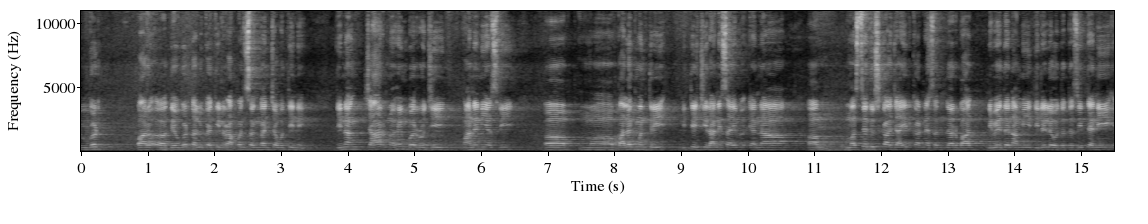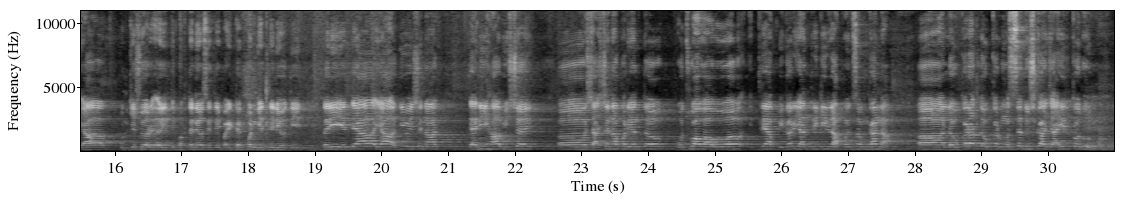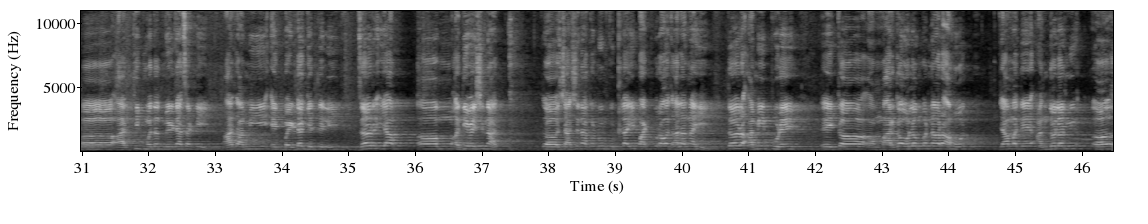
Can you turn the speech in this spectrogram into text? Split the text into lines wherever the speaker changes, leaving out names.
देवगड पार देवगड तालुक्यातील रापण संघांच्या वतीने दिनांक चार नोव्हेंबर रोजी माननीय श्री पालकमंत्री नितेशजी राणेसाहेब यांना मत्स्य दुष्काळ जाहीर करण्यासंदर्भात निवेदन आम्ही दिलेलं होतं. तसे त्यांनी या कुणकेश्वर येथे भक्तनिवास येथे बैठक पण घेतलेली होती. तरी येत्या या अधिवेशनात त्यांनी हा विषय शासनापर्यंत पोचवावा व इथल्या बिगर यांत्रिकी रापण संघांना लवकरात लवकर मत्स्य दुष्काळ जाहीर करून आर्थिक मदत मिळण्यासाठी आज आम्ही एक बैठक घेतलेली. जर या अधिवेशनात शासनाकडून कुठलाही पाठपुरावा झाला नाही तर आम्ही पुढे एक अ, मार्ग अवलंबणार आहोत. ज्यामध्ये आंदोलन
